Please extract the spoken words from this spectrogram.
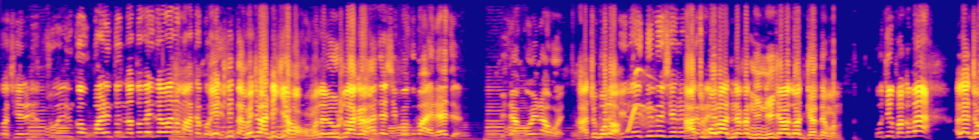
ઉપાડીને તો નતો લઈ જવાનો માથે બોલી. એટલી તમે જ વાઢી ગયા હો. મને એવું લાગે. આ જશી પગુભા હારે બીજા કોઈ ના હોય. સાચું બોલો. એ લઈ દીધી શેરડી સાચું બોલો આજ નકરની ની જવા દો જ ઘર દે મને. પૂછ્યું ભગવા એટલે જો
